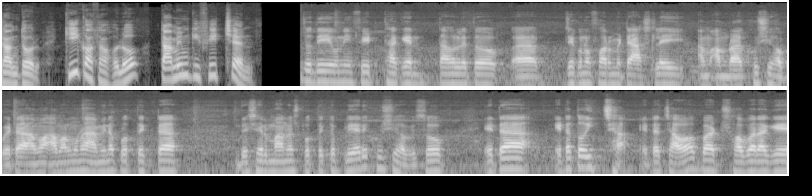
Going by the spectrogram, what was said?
শান্তর। কি কথা হলো? তামিম কি ফিরছেন? যদি উনি ফিট থাকেন তাহলে তো যে কোনো ফর্মেটে আসলেই আমরা খুশি হব। এটা আমার মনে হয় আমি না প্রত্যেকটা দেশের মানুষ প্রত্যেকটা প্লেয়ারই খুশি হবে। সো এটা এটা তো ইচ্ছা এটা চাওয়া বাট সবার আগে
